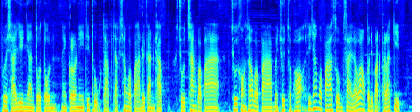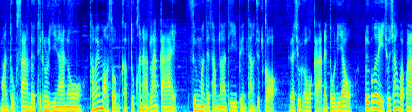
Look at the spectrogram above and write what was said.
เพื่อใช้ยืนยันตัวตน ในกรณีที่ถูกจับจากช่างประปาด้วยกันครับชุดช่างประปา ชุดของช่างประปาเป็นชุดเฉพาะที่ช่างประปาสวมใส่ระหว่างปฏิบัติภารกิจ มันถูกสร้างโดยเทคโนโลยีนาโนทำให้เหมาะสมกับทุกขนาดร่างกาย ซึ่งมันจะทำหน้าที่เป็นทั้งชุดเกาะ และชุดอวกาศในตัวเดียว โดยปกติชุดช่างประปา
